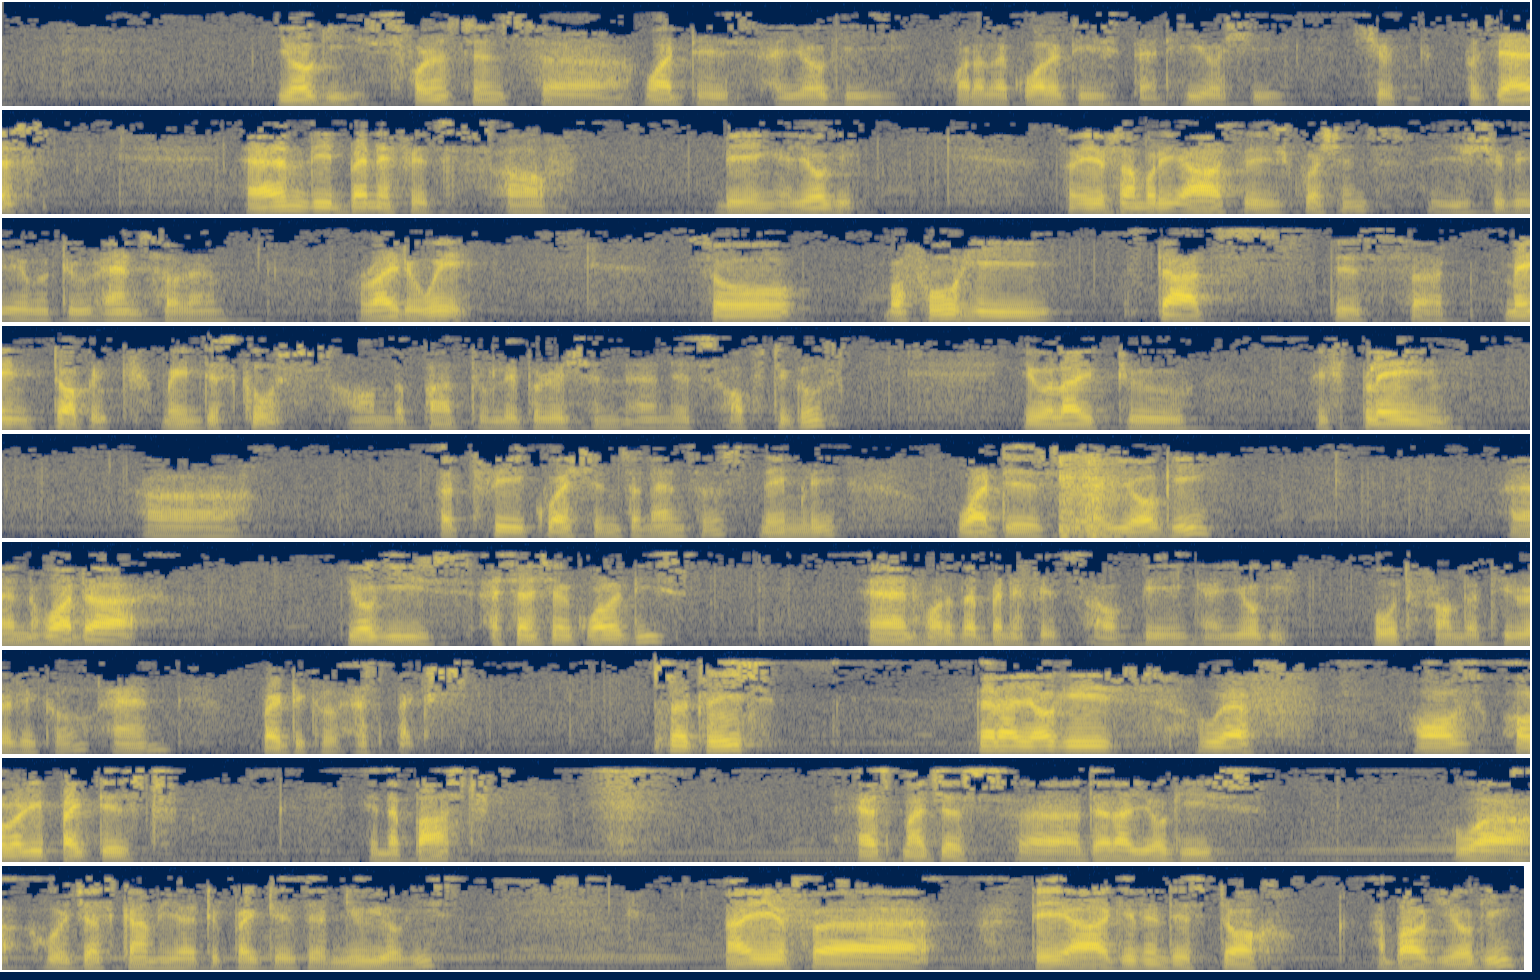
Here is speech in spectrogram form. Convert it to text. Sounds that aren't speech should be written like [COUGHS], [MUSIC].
yogis. For instance, uh, what is a yogi? What are the qualities that he or she should possess? And the benefits of being a yogi. So if somebody asks these questions, you should be able to answer them right away. So before he starts this uh, main topic, main discourse on the path to liberation and its obstacles, he would like to explain uh, the three questions and answers, namely, what is a yogi? And what are yogi's essential qualities? And what are the benefits of being a yogi, both from the theoretical and practical aspects. So please, there are yogis who have already practiced in the past. As much as uh, there are yogis who are who just come here to practice the new yogis. Now if uh, they are given this talk about yogi,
